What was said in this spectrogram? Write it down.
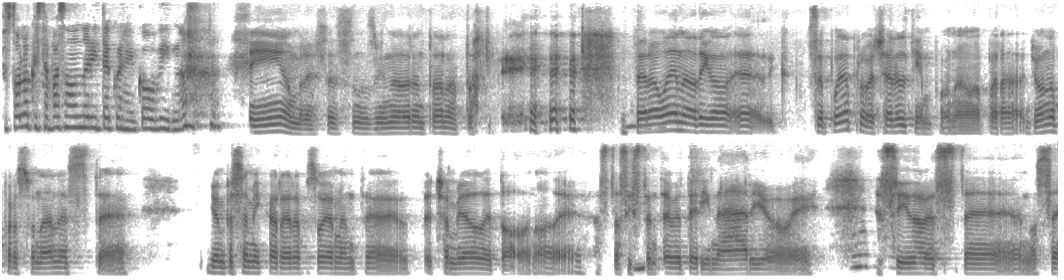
pues todo lo que está pasando ahorita con el COVID, ¿no? Sí, hombre, se nos viene a dar en toda la torre. Pero bueno, digo, eh, se puede aprovechar el tiempo, ¿no? Para, yo en lo personal, este, yo empecé mi carrera, pues obviamente he cambiado de todo, ¿no? De hasta asistente veterinario, he sido, este, no sé,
